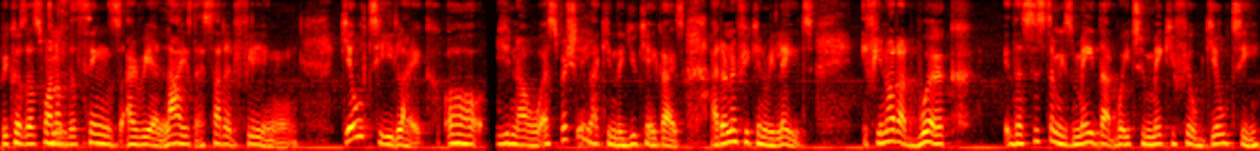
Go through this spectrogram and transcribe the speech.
because that's one of the things I realized. I started feeling guilty, like, oh, you know, especially like in the UK, guys. I don't know if you can relate. If you're not at work, the system is made that way to make you feel guilty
